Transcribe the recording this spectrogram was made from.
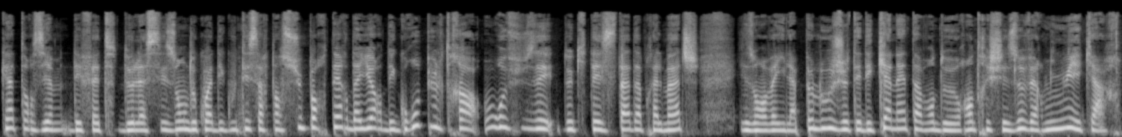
quatorzième défaite de la saison, de quoi dégoûter certains supporters. D'ailleurs, des groupes ultras ont refusé de quitter le stade après le match. Ils ont envahi la pelouse, jeté des canettes avant de rentrer chez eux vers minuit et quart.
